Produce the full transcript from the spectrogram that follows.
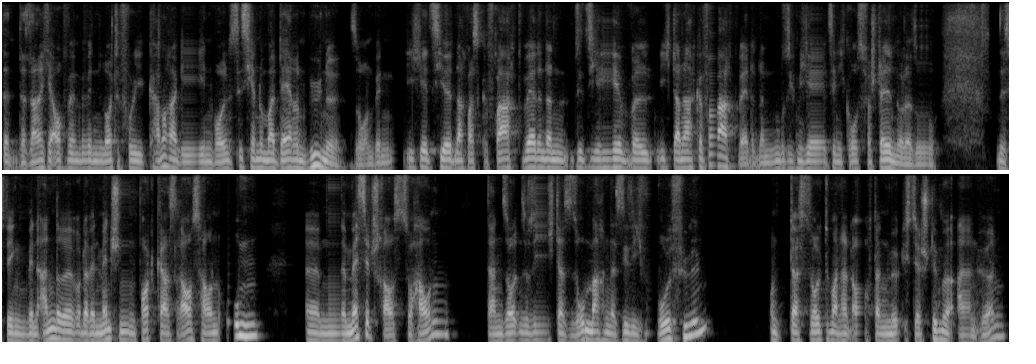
da, da sage ich auch, wenn, wenn Leute vor die Kamera gehen wollen, es ist ja nun mal deren Bühne. So. Und wenn ich jetzt hier nach was gefragt werde, dann sitze ich hier, weil ich danach gefragt werde. Dann muss ich mich ja jetzt hier nicht groß verstellen oder so. Deswegen, wenn andere oder wenn Menschen einen Podcast raushauen, um ähm, eine Message rauszuhauen, dann sollten sie sich das so machen, dass sie sich wohlfühlen. Und das sollte man halt auch dann möglichst der Stimme anhören.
